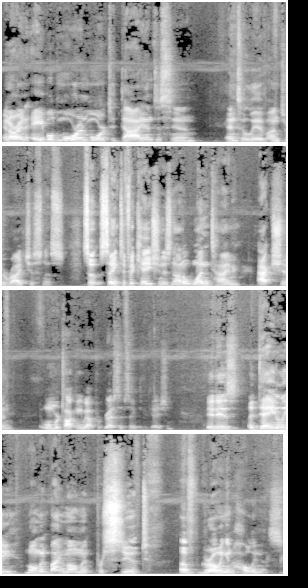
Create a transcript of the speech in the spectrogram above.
and are enabled more and more to die unto sin and to live unto righteousness. So, sanctification is not a one time action when we're talking about progressive sanctification. It is a daily, moment by moment pursuit of growing in holiness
